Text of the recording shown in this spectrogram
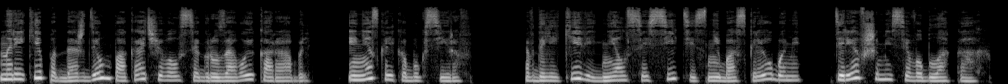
На реке под дождем покачивался грузовой корабль и несколько буксиров. Вдалеке виднелся Сити с небоскребами, терявшимися в облаках.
